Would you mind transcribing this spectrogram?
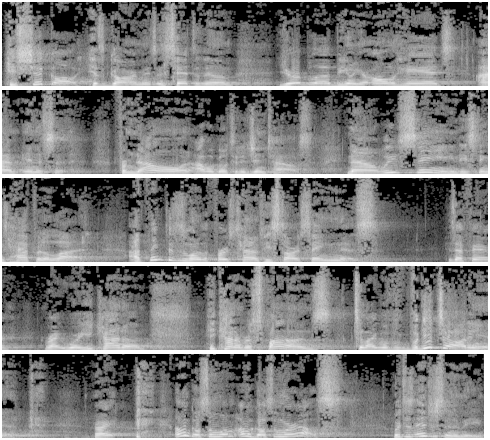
He shook off his garments and said to them, Your blood be on your own heads, I am innocent. From now on, I will go to the Gentiles. Now, we've seen these things happen a lot. I think this is one of the first times he starts saying this. Is that fair? Right? Where he kind of, he kind of responds to like, well, forget y'all then. Right? I'm gonna go somewhere, I'm gonna go somewhere else. Which is interesting to me.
